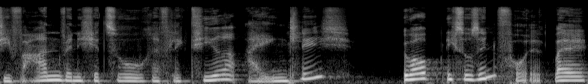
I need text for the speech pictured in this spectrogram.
die waren, wenn ich jetzt so reflektiere, eigentlich überhaupt nicht so sinnvoll, weil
